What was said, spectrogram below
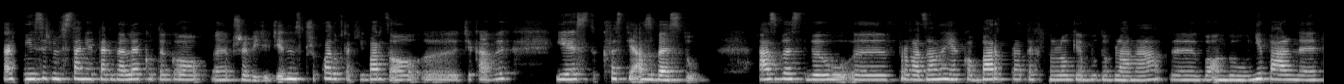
Tak? Nie jesteśmy w stanie tak daleko tego e, przewidzieć. Jeden z przykładów takich bardzo e, ciekawych jest kwestia azbestu. Azbest był y, wprowadzany jako bardzo technologia budowlana, bo on był niepalny,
